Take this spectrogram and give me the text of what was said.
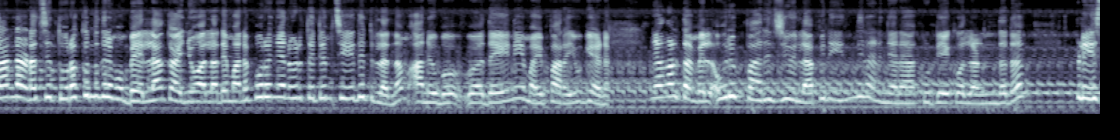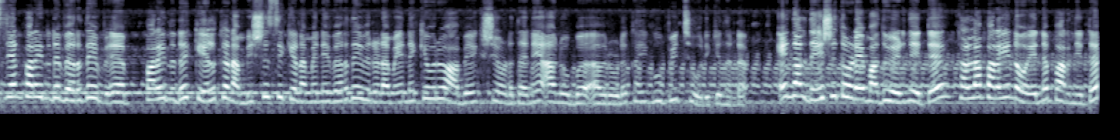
കണ്ണടച്ച് തുറക്കുന്നതിന് മുമ്പ് എല്ലാം കഴിഞ്ഞു. അല്ലാതെ മനഃപൂർവം ഞാൻ ഒരു തെറ്റും ചെയ്തിട്ടില്ലെന്നും അനൂപ് ദയനീയമായി പറയുകയാണ്. ഞങ്ങൾ തമ്മിൽ ഒരു പരിചയമില്ല പിന്നെ എന്തിനാണ് ഞാൻ ആ കുട്ടിയെ കൊല്ലുന്നത് പ്ലീസ് ഞാൻ പറയുന്നത് വെറുതെ പറയുന്നത് കേൾക്കണം വിശ്വസിക്കണം എന്നെ വെറുതെ വിടണം എന്നൊക്കെ ഒരു അപേക്ഷയോടെ തന്നെ അനൂപ് അവരോട് കൈകൂപ്പി ചോദിക്കുന്നുണ്ട്. എന്നാൽ ദേഷ്യത്തോടെ മധു എഴുന്നേറ്റ് കള്ള പറയുന്നോ? എന്ന് പറഞ്ഞിട്ട്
